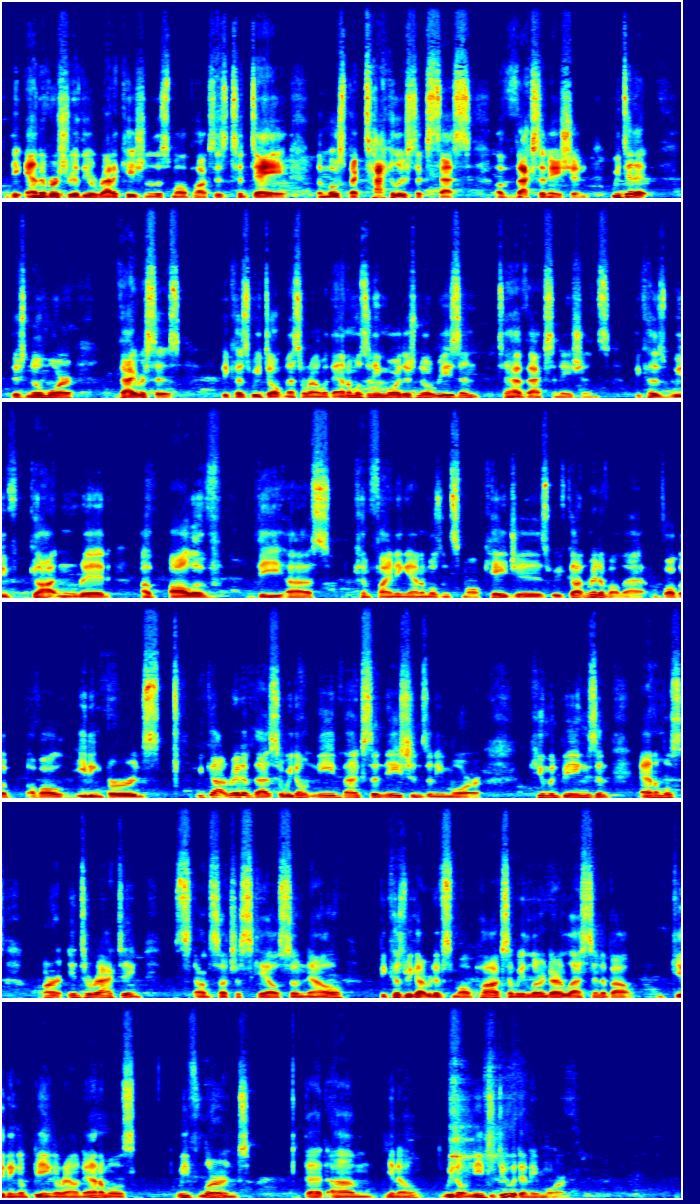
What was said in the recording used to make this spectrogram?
The anniversary of the eradication of the smallpox is today the most spectacular success of vaccination. We did it. There's no more viruses because we don't mess around with animals anymore. There's no reason to have vaccinations because we've gotten rid of all of the uh, confining animals in small cages. We've gotten rid of all that, of all the of all eating birds. We got rid of that, so we don't need vaccinations anymore. Human beings and animals aren't interacting on such a scale. So now, because we got rid of smallpox and we learned our lesson about getting being around animals, we've learned that um, you know we don't need to do it anymore.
